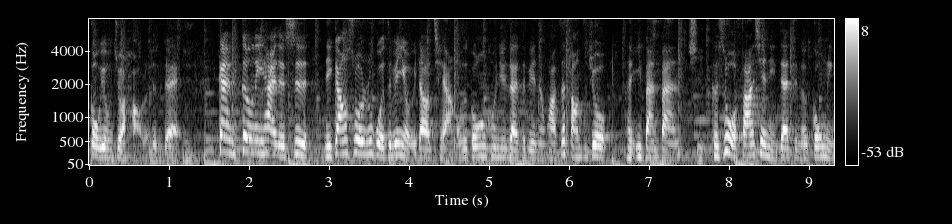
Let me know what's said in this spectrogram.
够用就好了，对不对？嗯。但更厉害的是，你刚说如果这边有一道墙，我的公共空间在这边的话，这房子就很一般般。是。可是我发现你在整个公领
